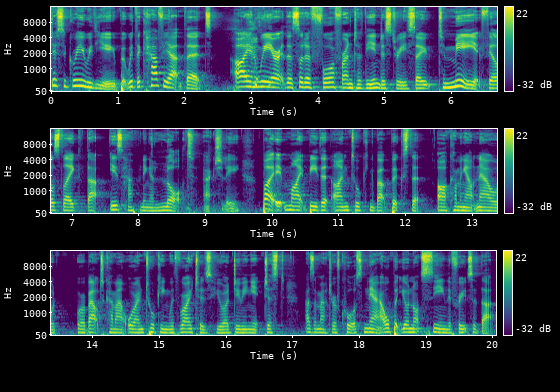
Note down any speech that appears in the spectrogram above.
disagree with you, but with the caveat that I and we are at the sort of forefront of the industry. So to me, it feels like that is happening a lot, actually. But it might be that I'm talking about books that are coming out now or, or about to come out, or I'm talking with writers who are doing it just as a matter of course now, but you're not seeing the fruits of that,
